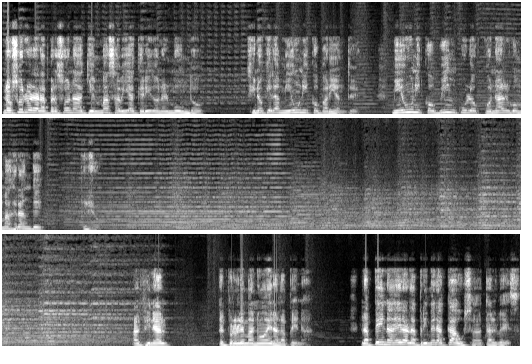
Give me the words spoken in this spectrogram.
No solo era la persona a quien más había querido en el mundo, sino que era mi único pariente, mi único vínculo con algo más grande que yo. Al final, el problema no era la pena. La pena era la primera causa, tal vez,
